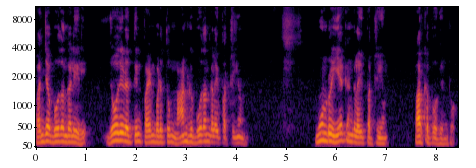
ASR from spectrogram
பஞ்சபூதங்களில் ஜோதிடத்தில் பயன்படுத்தும் நான்கு பூதங்களை பற்றியும் மூன்று இயக்கங்களை பற்றியும் பார்க்க போகின்றோம்.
